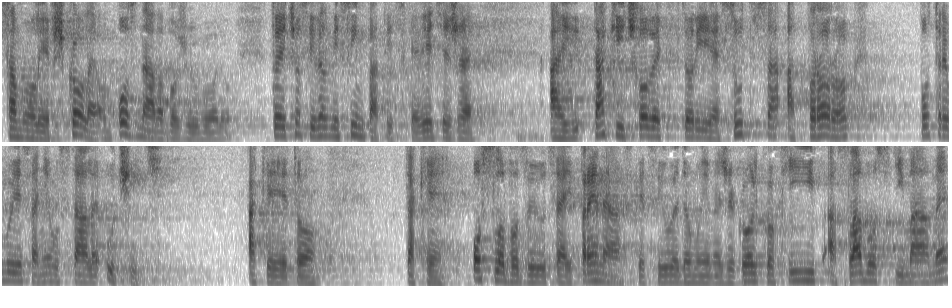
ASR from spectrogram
Samuel je v škole, on poznáva Božiu vôľu. To je čosi veľmi sympatické. Viete, že aj taký človek, ktorý je sudca a prorok, potrebuje sa neustále učiť aké je to také oslobodzujúce aj pre nás, keď si uvedomujeme, že koľko chýb a slabostí máme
